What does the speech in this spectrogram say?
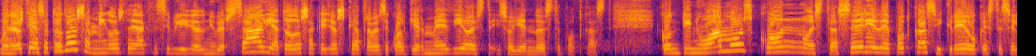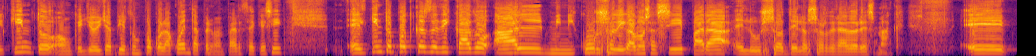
Buenos días a todos, amigos de Accesibilidad Universal y a todos aquellos que a través de cualquier medio estéis oyendo este podcast. Continuamos con nuestra serie de podcasts y creo que este es el quinto, aunque yo ya pierdo un poco la cuenta, pero me parece que sí. El quinto podcast dedicado al mini curso, digamos así, para el uso de los ordenadores Mac. Eh,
